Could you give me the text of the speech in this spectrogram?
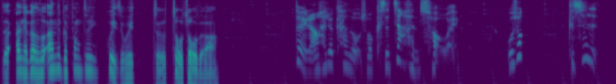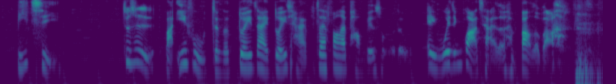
那安妮刚才说啊，那个放这柜子会折皱皱的啊。”对，然后他就看着我说：“可是这样很丑哎、我说：“可是比起就是把衣服整个堆在堆起来，再放在旁边什么的，哎、我已经挂起来了，很棒了吧？”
